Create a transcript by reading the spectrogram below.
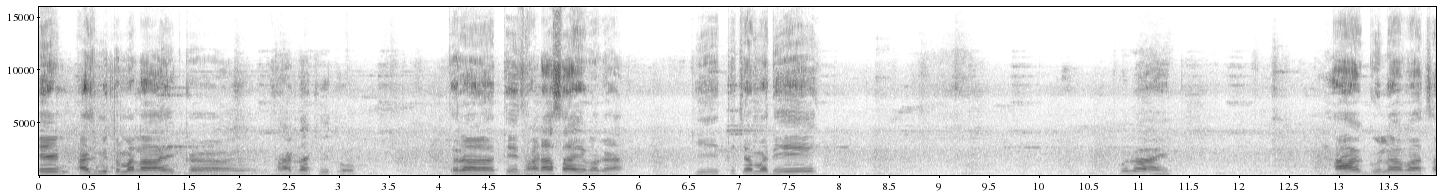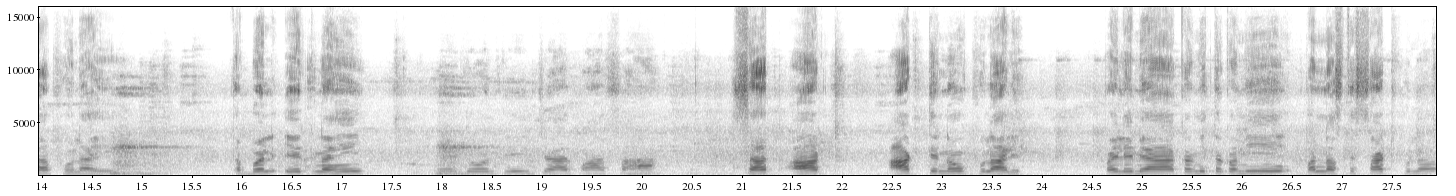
आज मी तुम्हाला एक झाड दाखवितो. तर ते झाड असं आहे बघा की त्याच्यामध्ये फुलं आहेत. हा गुलाबाचा फुल आहे. तब्बल एक नाही एक दोन तीन चार पाच सहा सात आठ आठ ते नऊ फुलं आली. पहिले म्या कमीत कमी पन्नास ते साठ फुलं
